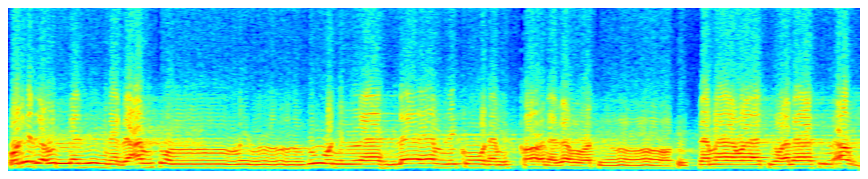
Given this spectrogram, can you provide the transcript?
قل ادعوا الذين زعمتم من دون الله لا يملكون مثقال ذرة في السماوات ولا في الأرض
